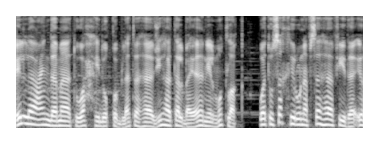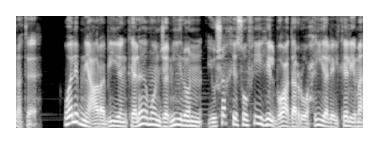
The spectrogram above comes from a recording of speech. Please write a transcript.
إلا عندما توحد قبلتها جهة البيان المطلق وتسخر نفسها في دائرته. ولابن عربي كلام جميل يشخص فيه البعد الروحي للكلمة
